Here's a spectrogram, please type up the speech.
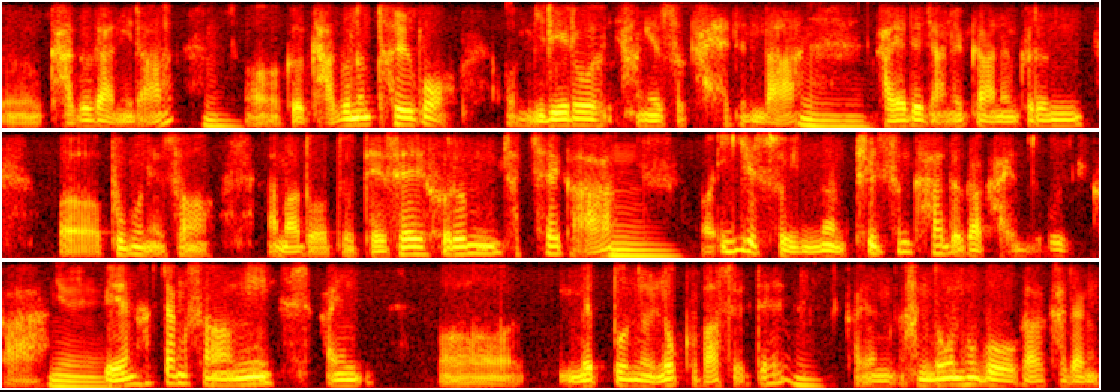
어, 가거가 아니라 음, 어, 그 가거는 털고 어, 미래로 향해서 가야 된다, 음, 가야 되지 않을까 하는 그런 어, 부분에서 아마도 또 대세의 흐름 자체가 음, 어, 이길 수 있는 필승 카드가 과연 누구일까? 예. 외연 확장성이 과연 어, 몇 분을 놓고 봤을 때 음, 과연 한동훈 후보가 가장 어,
